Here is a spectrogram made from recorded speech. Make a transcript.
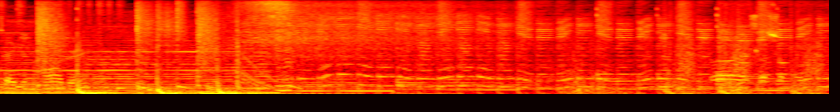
taking the high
